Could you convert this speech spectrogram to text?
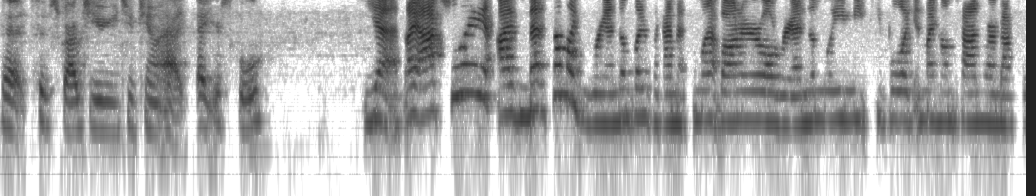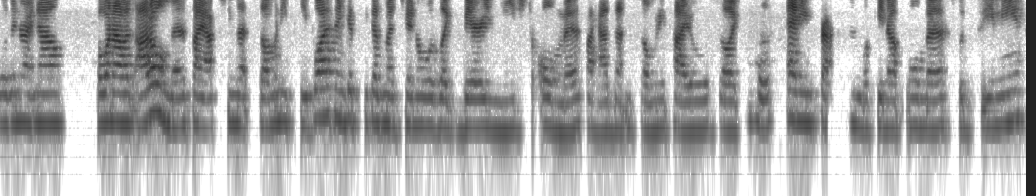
that subscribe to your YouTube channel at, at your school? Yes, I actually I've met some like random places. Like I met someone at Bonner. I'll randomly meet people like in my hometown where I'm back to living right now. But when I was at Ole Miss, I actually met so many people. I think it's because my channel was like very niche to Ole Miss. I had that in so many titles. So like Mhm. any freshman looking up Ole Miss would see me.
